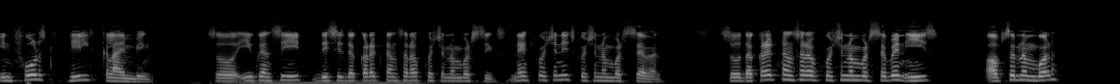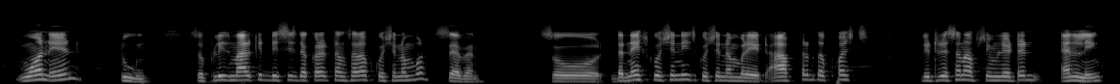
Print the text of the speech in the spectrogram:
enforced hill climbing. So you can see it. This is the correct answer of question number 6. Next question is question number 7. So the correct answer of question number 7 is option number 1 and 2. So please mark it. This is the correct answer of question number 7. So the next question is question number 8. After the first iteration of simulated annealing,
